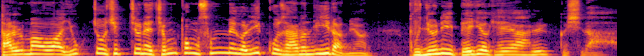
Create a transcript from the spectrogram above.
달마와 육조 직전의 정통 선맥을 잇고자 하는 이라면 분연히 배격해야 할 것이다.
